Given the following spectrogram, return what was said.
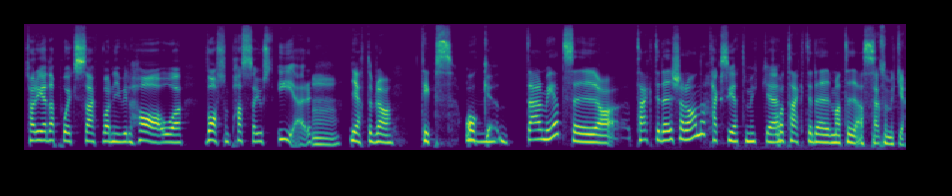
Ta reda på exakt vad ni vill ha och vad som passar just er. Mm. Jättebra tips. Och därmed säger jag tack till dig Sharon Tack så jättemycket. och tack till dig Mattias. Tack så mycket.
